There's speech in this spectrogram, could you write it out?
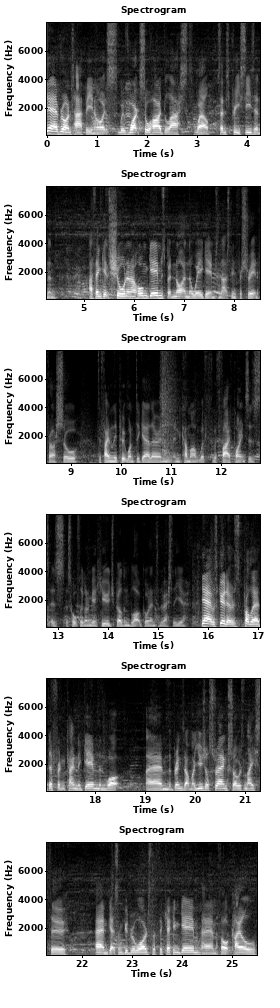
Yeah, everyone's happy. You know, it's we've worked so hard the last well since pre-season, and I think it's shown in our home games, but not in the away games, and that's been frustrating for us. So to finally put one together and, and come up with, with five points is, is, is hopefully going to be a huge building block going into the rest of the year. Yeah, it was good. It was probably a different kind of game than what um, that brings out my usual strengths. So it was nice to um, get some good rewards with the kicking game. Um, I thought Kyle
